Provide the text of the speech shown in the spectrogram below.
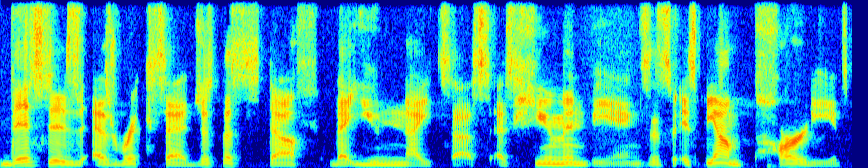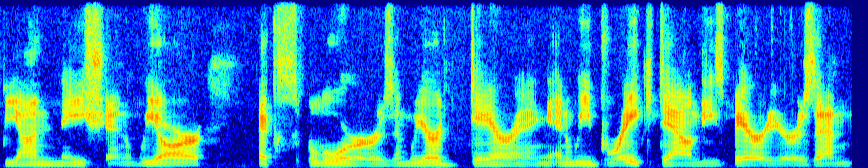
this is, as Rick said, just the stuff that unites us as human beings. It's it's beyond party, it's beyond nation. We are explorers and we are daring and we break down these barriers and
